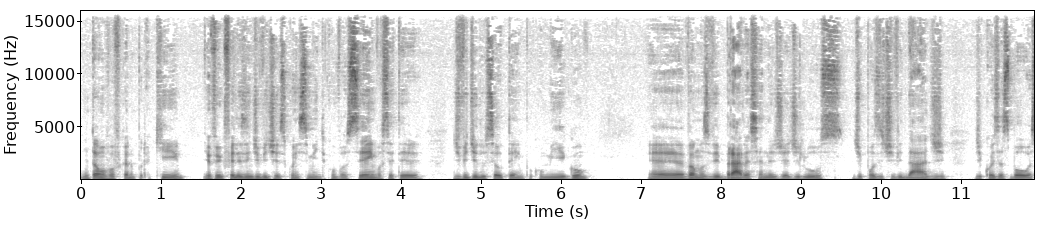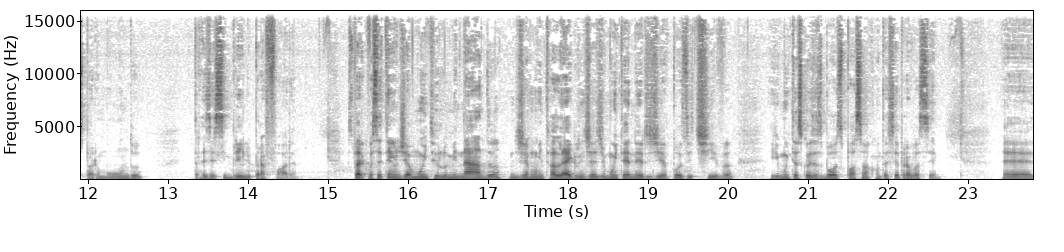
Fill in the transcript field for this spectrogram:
Então eu vou ficando por aqui. Eu fico feliz em dividir esse conhecimento com você, em você ter dividido o seu tempo comigo. É, vamos vibrar essa energia de luz, de positividade, de coisas boas para o mundo, trazer esse brilho para fora. Espero que você tenha um dia muito iluminado, um dia muito alegre, um dia de muita energia positiva e que muitas coisas boas possam acontecer para você. É,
